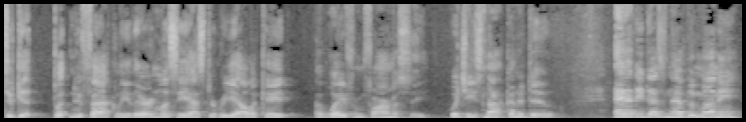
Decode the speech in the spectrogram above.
to get, put new faculty there unless he has to reallocate away from pharmacy, which he's not going to do. And he doesn't have the money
